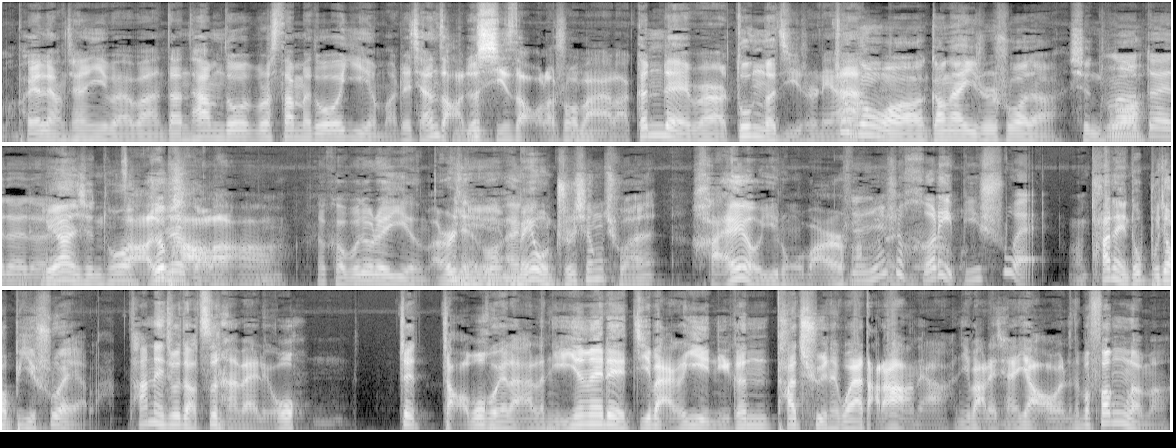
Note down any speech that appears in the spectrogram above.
嘛。赔两千一百万，但他们都不是三百多个亿嘛？这钱早就洗走了。说白了，跟这边蹲个几十年，就跟我刚才一直说的信托嗯，，对对离，岸信托早就跑了啊嗯那可不就这意思嘛？而且说没有执行权还有一种玩法，人家是合理避税，啊，他那都不叫避税了。他那就叫资产外流，这找不回来了。你因为这几百个亿，你跟他去那国家打仗去啊，你把这钱要回来，那不疯了吗？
